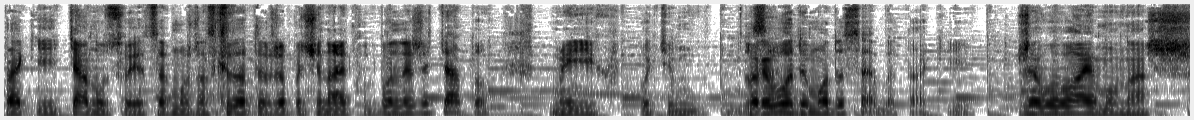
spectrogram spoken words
так і тягнуть своє, це можна сказати, вже починають футбольне життя, то ми їх потім До переводимо до себе, так, і вже вливаємо в наш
